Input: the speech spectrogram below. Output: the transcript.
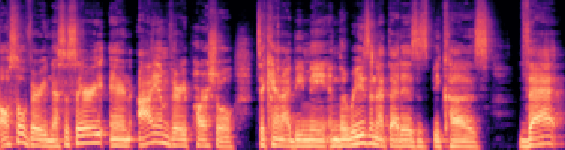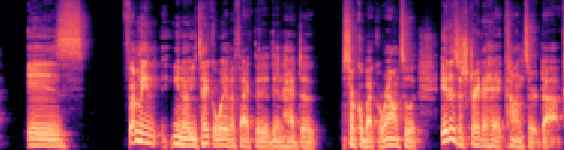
also very necessary. And I am very partial to Can I Be Me? And the reason that that is, is because that is, I mean, you know, you take away the fact that it then had to circle back around to it. It is a straight ahead concert doc.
